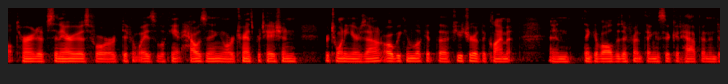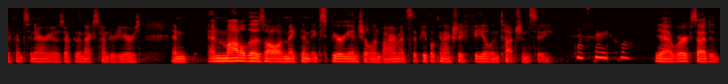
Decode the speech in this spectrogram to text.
alternative scenarios for different ways of looking at housing or transportation for 20 years out, or we can look at the future of the climate and think of all the different things that could happen in different scenarios over the next 100 years and and model those all and make them experiential environments that people can actually feel and touch and see. That's very cool. Yeah, we're excited.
